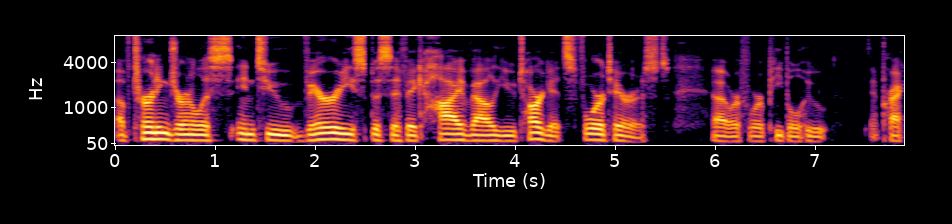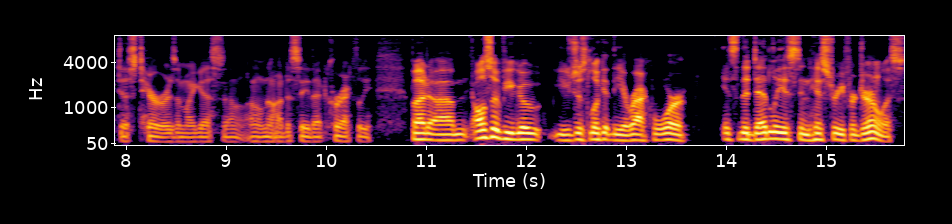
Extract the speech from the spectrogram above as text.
of turning journalists into very specific, high value targets for terrorists uh, or for people who practice terrorism. I guess I don't, I don't, know how to say that correctly, but um, also if you go, you just look at the Iraq War. It's the deadliest in history for journalists.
